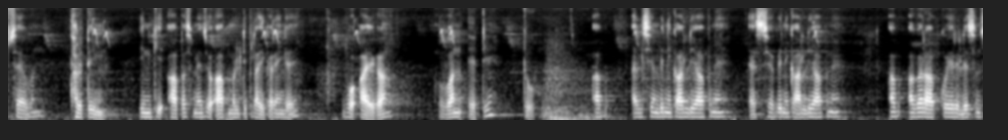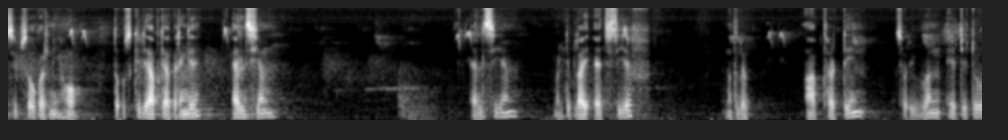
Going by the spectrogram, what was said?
seven thirteen इनकी आपस में जो आप मल्टीप्लाई करेंगे, वो आएगा वन एटी टू अब एलसीएम भी निकाल लिया आपने एस भी निकाल लिया आपने। अब अगर आपको ये रिलेशनशिप शो करनी हो तो उसके लिए आप क्या करेंगे? LCM LCM multiply H C F मतलब आप thirteen sorry one eighty two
